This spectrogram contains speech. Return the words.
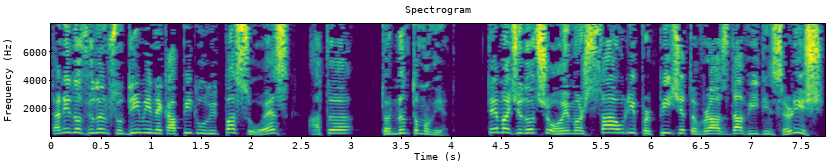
Tani do të fillojmë studimin e kapitullit pasues, atë të 19. Tema që do të shohim është Sauli përpiqet të vrasë Davidin sërish.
